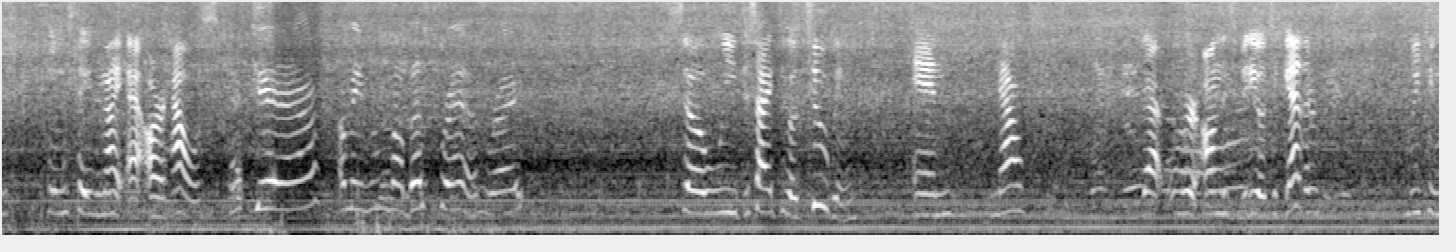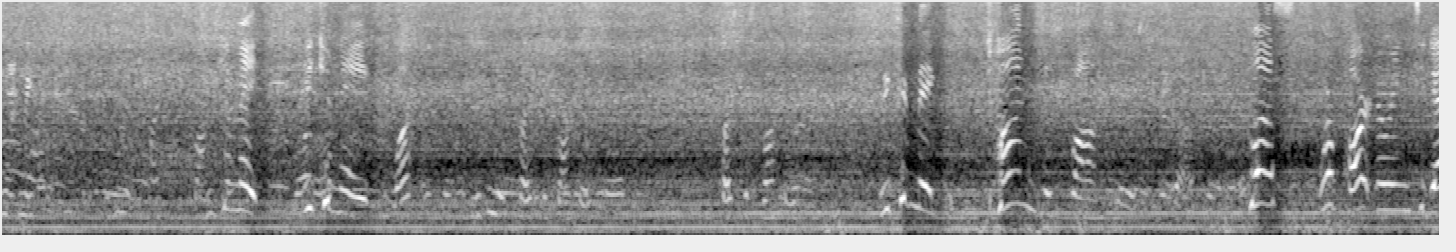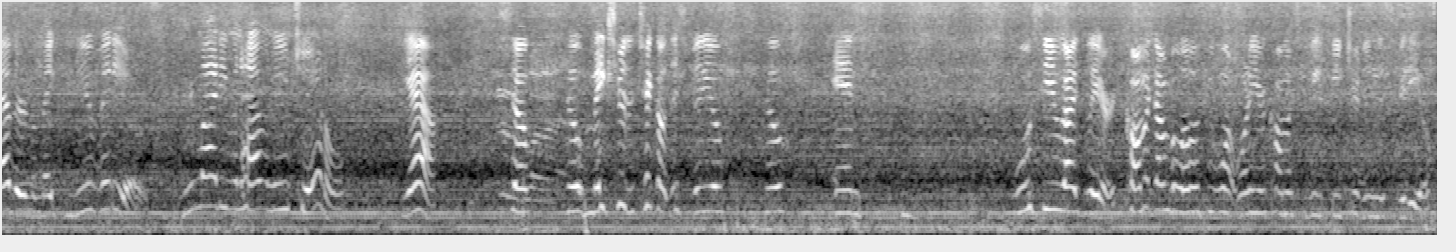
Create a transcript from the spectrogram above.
came to stay the night at our house. Heck yeah. I mean, this is my best friend, right? So we decided to go tubing. And now that we're on this video together, we can make We can make, we can make, what? We can make plastic sponsors. Plastic sponsors. We can make tons of sponsors. Plus, we're partnering together to make new videos. We might even have a new channel. Yeah. So, so make sure to check out this video. So, and we'll see you guys later. Comment down below if you want one of your comments to be featured in this video.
